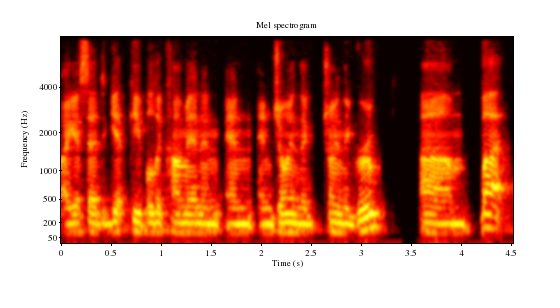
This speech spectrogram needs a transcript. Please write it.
like I said, to get people to come in and and and join the join the group. Um, but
